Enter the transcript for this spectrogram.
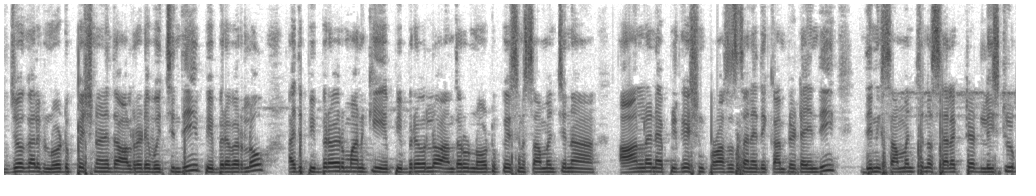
ఉద్యోగాలకు నోటిఫికేషన్ అనేది ఆల్రెడీ వచ్చింది ఫిబ్రవరిలో. అయితే ఫిబ్రవరి మనకి ఫిబ్రవరిలో అందరూ నోటిఫికేషన్ సంబంధించిన ఆన్లైన్ అప్లికేషన్ ప్రాసెస్ అనేది కంప్లీట్ అయింది. దీనికి సంబంధించిన సెలెక్టెడ్ లిస్టులు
